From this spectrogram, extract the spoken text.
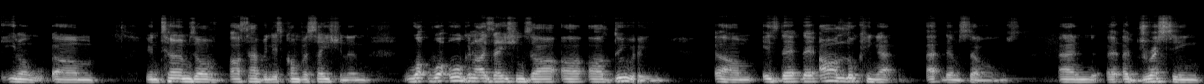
you know, um, in terms of us having this conversation and what what organisations are are, are doing, um, is that they are looking at at themselves and uh, addressing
